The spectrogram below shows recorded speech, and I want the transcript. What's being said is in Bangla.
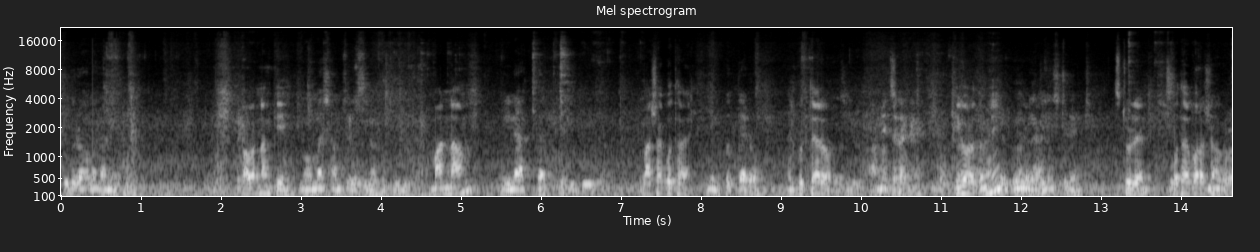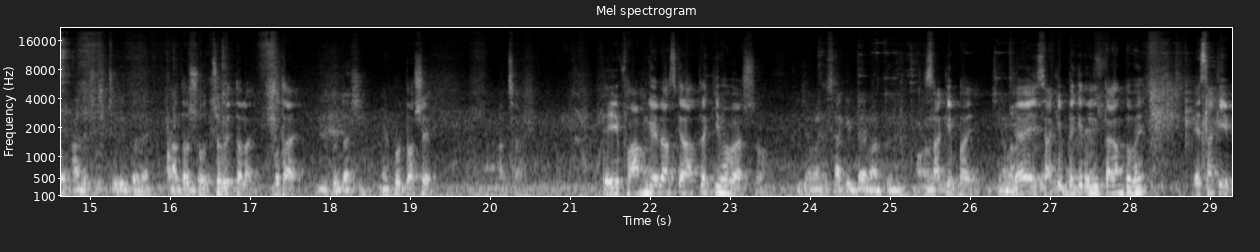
মুশফিকুর রহমান অনিক বাবার নাম কি? মোহাম্মদ শামসুল ইসলাম। মার নাম? রিনা আক্তার। বাসা কোথায়? মিরপুর তেরো। মিরপুর তেরো? কী করো তুমি? স্টুডেন্ট স্টুডেন্ট কোথায় পড়াশোনা করো? আদর্শ উচ্চ বিদ্যালয়। আদর্শ উচ্চ বিদ্যালয়। কোথায়? মিরপুর দশে। মিরপুর দশে? আচ্ছা। এই ফার্ম গেট আজকে রাত্রে কীভাবে আসছো? যে আমাদের সাকিব ভাইয়ের মাধ্যমে। সাকিব ভাই। জি, এই সাকিব দেখি এদিক তাকান তো ভাই। এ সাকিব?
